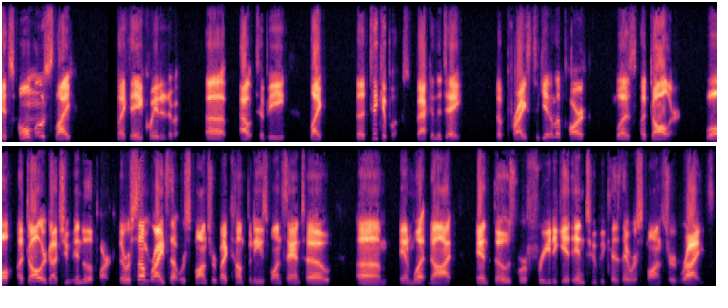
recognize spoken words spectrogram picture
it's almost like like they equated it uh, out to be like the ticket books back in the day. The price to get in the park was a dollar. Well, a dollar got you into the park. There were some rides that were sponsored by companies, Monsanto, um, and whatnot, and those were free to get into because they were sponsored rides.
